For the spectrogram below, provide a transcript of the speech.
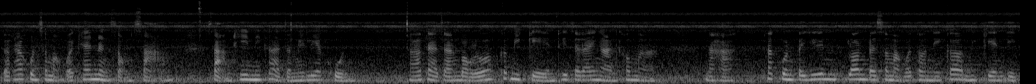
แต่ถ้าคุณสมัครไว้แค่ 1 2 3 3 ที่นี้ก็อาจจะไม่เรียกคุณนะแต่อาจารย์บอกเลยว่าก็มีเกณฑ์ที่จะได้งานเข้ามา นะคะ ถ้าคุณไปยื่นร่อนไปสมัครไว้ตอนนี้ก็มีเกณฑ์อีก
